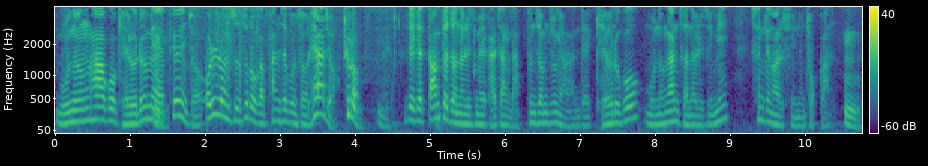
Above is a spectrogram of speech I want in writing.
무능하고 게으름의 음. 표현이죠. 언론 스스로가 판세 분석을 해야죠. 그럼. 네. 이게 딴표 저널리즘의 가장 나쁜 점 중에 하나인데 게으르고 무능한 저널리즘이 생존할 수 있는 조건. 음.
